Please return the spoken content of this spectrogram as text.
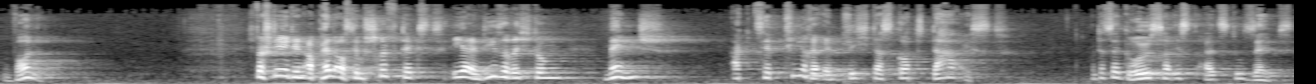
wollen. Ich verstehe den Appell aus dem Schrifttext eher in diese Richtung, Mensch, akzeptiere endlich, dass Gott da ist und dass er größer ist als du selbst,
